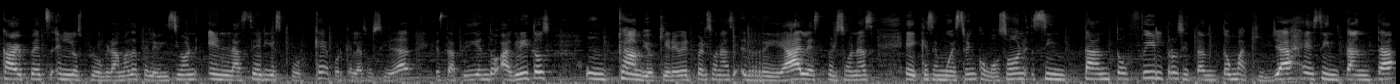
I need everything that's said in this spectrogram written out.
carpets, en los programas de televisión, en las series. ¿Por qué? Porque la sociedad está pidiendo a gritos un cambio. Quiere ver personas reales, personas eh, que se muestren como son, sin tanto filtro, sin tanto maquillaje, sin tanta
